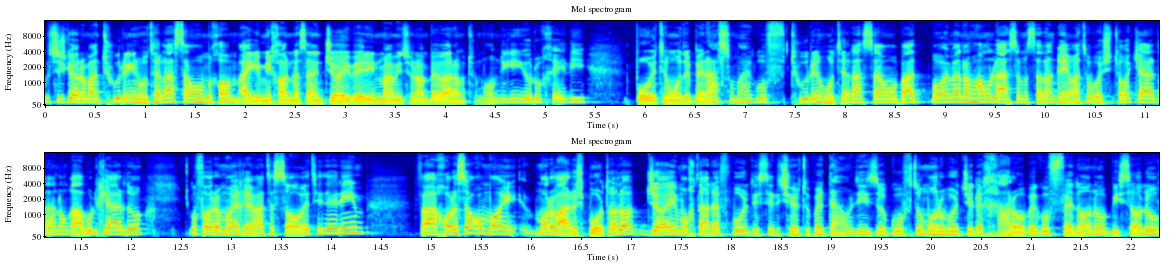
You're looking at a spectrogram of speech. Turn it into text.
گفتش که آره من تور این هتل هستم و می‌خوام اگه می‌خوان مثلا جایی برین من می‌تونم ببرمتون. ما هم دیگه یارو خیلی با اعتماد به نفس اومد گفت تور این هتل هستم و بعد با منم همون لحظه مثلا قیمت رو باش تا کردن و قبول کرد و گفت آره ما قیمت ثابتی داریم و خلاصه آقا ما ما رو ورش برد. حالا جای مختلف برد یه سری چرت و پرت در گفت و ما رو برد جلوی خرابه گفت فلان و بیسال و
